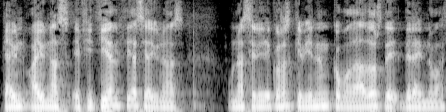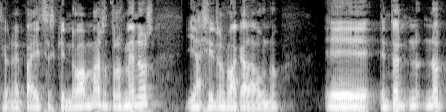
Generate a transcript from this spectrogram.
Que hay, hay unas eficiencias y hay unas, una serie de cosas que vienen como dados de, la innovación. Hay países que innovan más, otros menos, y así nos va cada uno. Eh, entonces, no,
